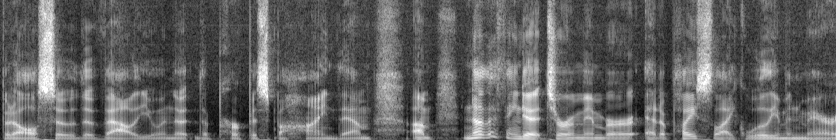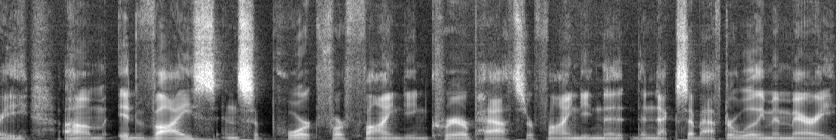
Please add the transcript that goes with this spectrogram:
but also the value and the, the purpose behind them. Um, another thing to, to remember at a place like William and Mary, um, advice and support for finding career paths or finding the, the next step after William and Mary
